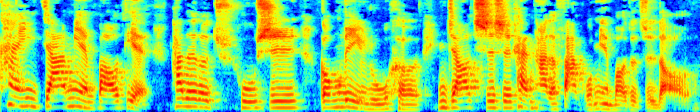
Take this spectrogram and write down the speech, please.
看一家面包店，它这个厨师功力如何，你只要吃吃看它的法国面包就知道了。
